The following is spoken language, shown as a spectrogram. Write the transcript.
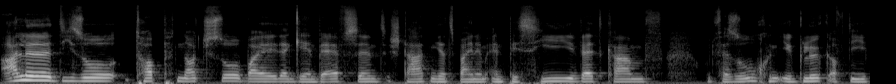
alle, die so top-notch so bei der GNBF sind, starten jetzt bei einem NPC-Wettkampf und versuchen ihr Glück auf die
